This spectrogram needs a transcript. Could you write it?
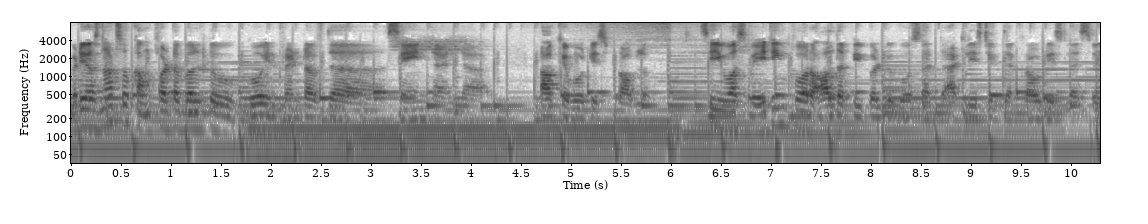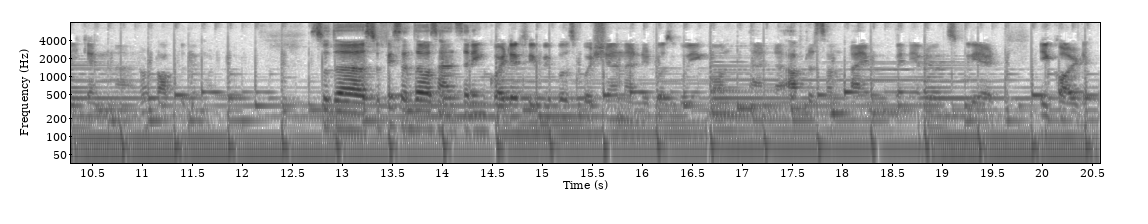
But he was not so comfortable to go in front of the saint and uh, talk about his problem. See, he was waiting for all the people to go, so at least if the crowd is less, so he can uh, talk to them. So the Sufi Santa was answering quite a few people's question and it was going on after some time when everyone is cleared he called him.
